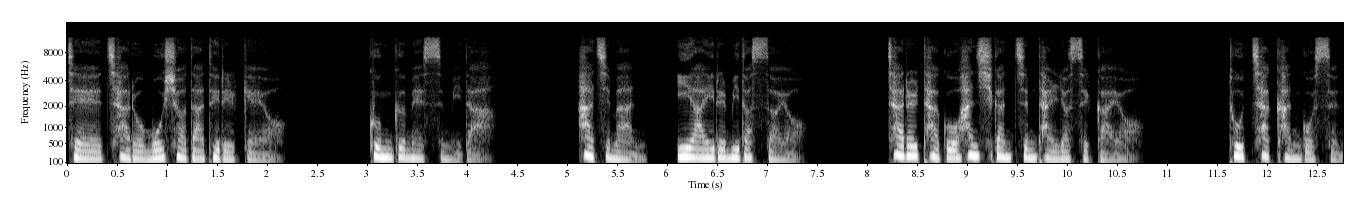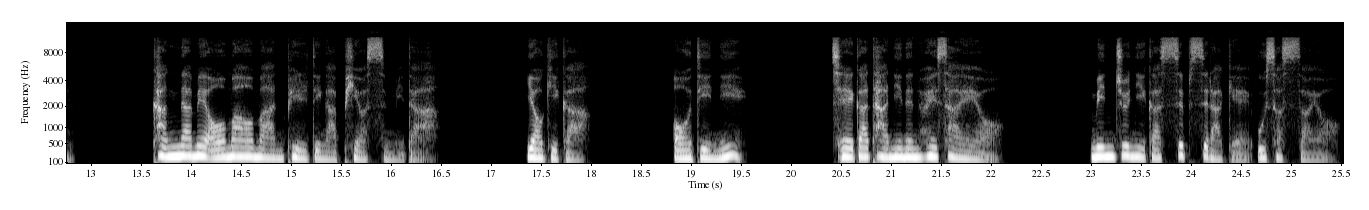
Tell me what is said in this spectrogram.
제 차로 모셔다 드릴게요. 궁금했습니다. 하지만 이 아이를 믿었어요. 차를 타고 한 시간쯤 달렸을까요? 도착한 곳은 강남의 어마어마한 빌딩 앞이었습니다. 여기가 어디니? 제가 다니는 회사예요. 민준이가 씁쓸하게 웃었어요.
